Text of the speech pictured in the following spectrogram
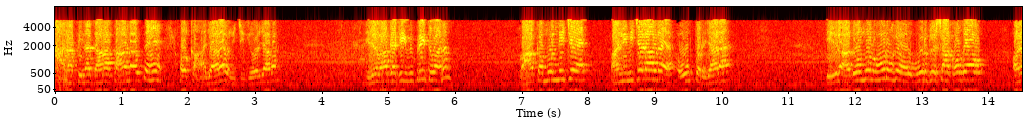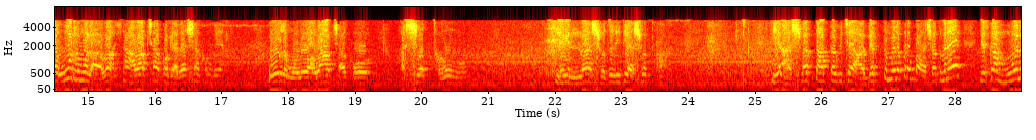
खाना, पीना, दाना कहाँ डालते हैं? और कहाँ जा रहा है? नीचे की ओर जा रहा है। इसलिए वहाँ का ठीक विपरीत हुआ ना? वहाँ का मूल नीचे है। पानी नीचे डाल रहा है और ऊपर जा रहा है। इधर अधो मूल ऊर्ध शाख हो गया हो और ऊर्ध मूल अवाक शाख हो गया अधर शाख हो गया। ऊर्ध मूलो अवाक शाख हो, अश्वत्थ हो। लेकिन न अश्वत्थ अश्वत्थ ये अश्वत्थ आपका कुछ अव्यक्त मूल अश्वत्थ मैंने जिसका मूल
